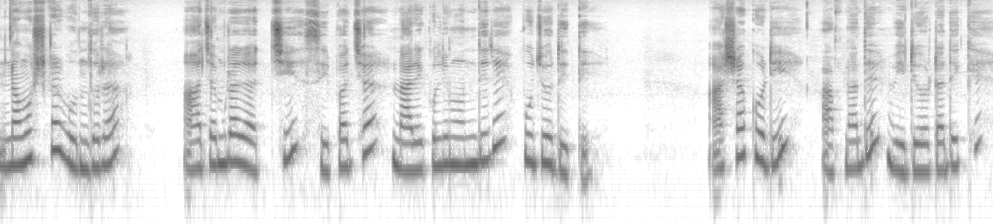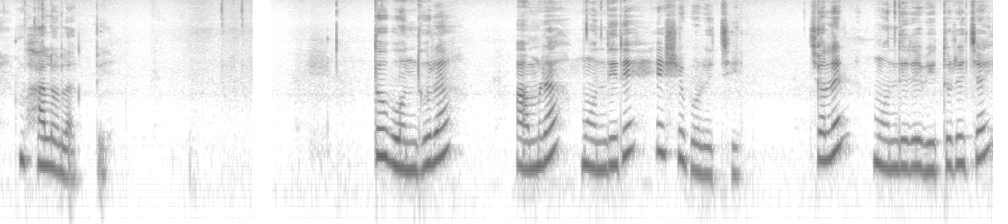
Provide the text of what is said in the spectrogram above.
নমস্কার বন্ধুরা, আজ আমরা যাচ্ছি সিপাঝা নারিকুলি মন্দিরে পুজো দিতে। আশা করি আপনাদের ভিডিওটা দেখে ভালো লাগবে। তো বন্ধুরা, আমরা মন্দিরে এসে পড়েছি। চলেন মন্দিরের ভিতরে যাই।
